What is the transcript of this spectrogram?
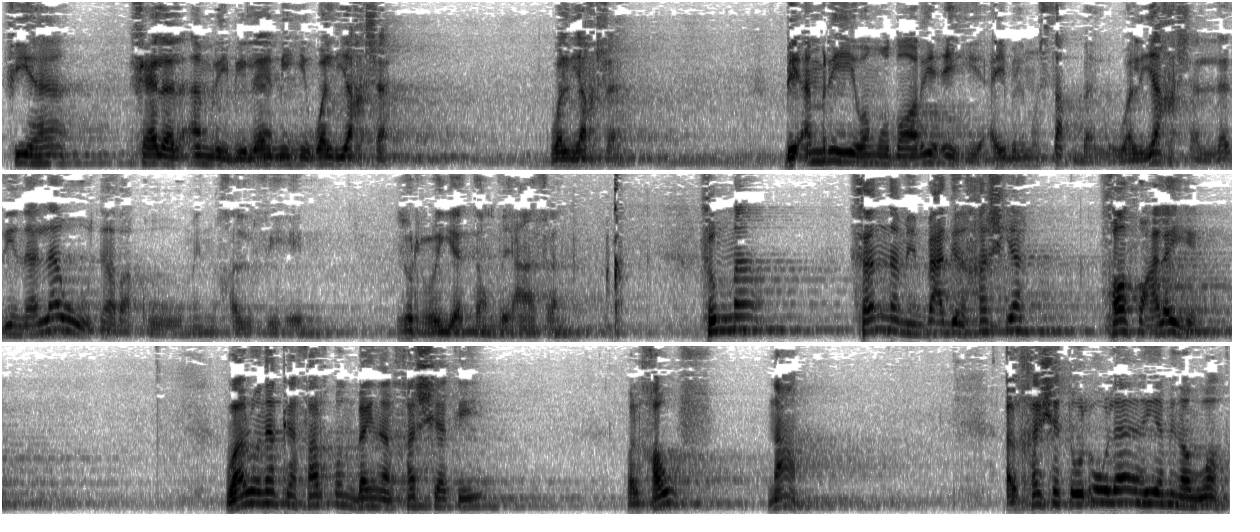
فيها فعل الأمر بلامه وليخشى وليخشى بأمره ومضارعه أي بالمستقبل. وليخشى الذين لو تركوا من خلفهم ذرية ضعافا. ثم ثن من بعد الخشية خافوا عليهم. وهل هناك فرق بين الخشية والخوف؟ نعم. الخشية الأولى هي من الله.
